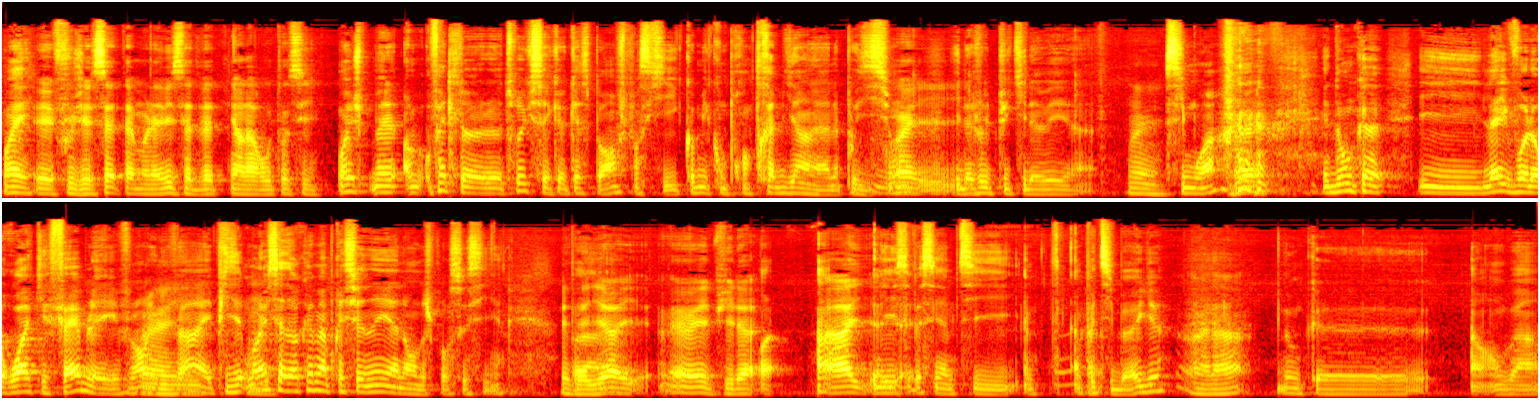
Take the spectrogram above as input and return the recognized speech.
ouais. Et fou G7, à mon avis, ça devait tenir la route aussi. Je- mais en fait, le, le truc, c'est que Kasparov, je pense qu'il, comme il comprend très bien la, la position, Ouais, il... il- a joué depuis qu'il avait Ouais. 6 mois. et donc, euh, il- là, il voit le roi qui est faible et Jean, il va. Et puis, à mon avis, ça doit quand même impressionner Allende, je pense aussi. Et Pas- d'ailleurs, il- et puis là, Voilà. Ah, aïe, il s'est passé un petit, un, petit- un petit bug. voilà. Donc, euh, alors, on, va,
